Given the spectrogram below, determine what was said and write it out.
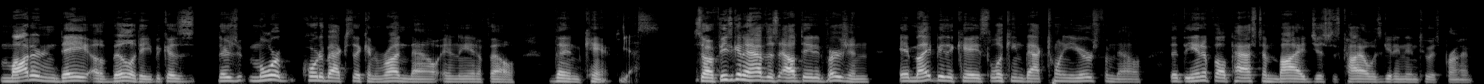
modern day ability, because there's more quarterbacks that can run now in the NFL than can't. Yes. So if he's going to have this outdated version, it might be the case looking back 20 years from now that the NFL passed him by just as Kyle was getting into his prime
